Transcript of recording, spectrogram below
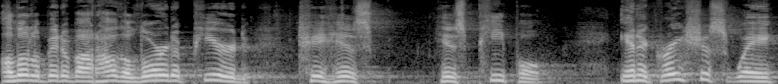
a little bit about how the Lord appeared to his, his people in a gracious way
